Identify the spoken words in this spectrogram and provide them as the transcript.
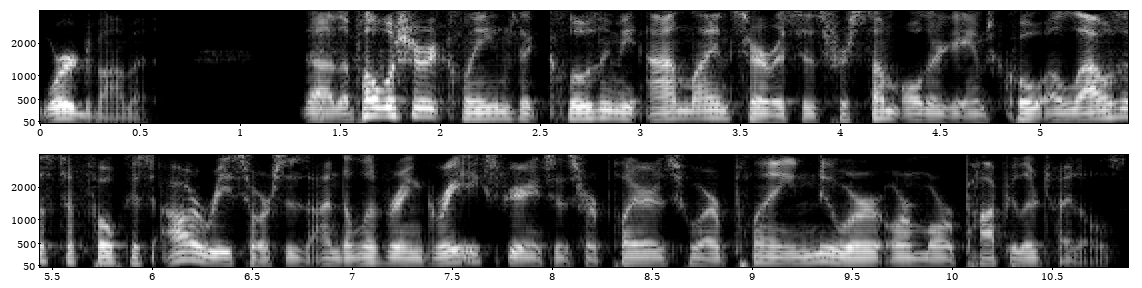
Word vomit. Uh, the publisher claims that closing the online services for some older games, quote, allows us to focus our resources on delivering great experiences for players who are playing newer or more popular titles.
